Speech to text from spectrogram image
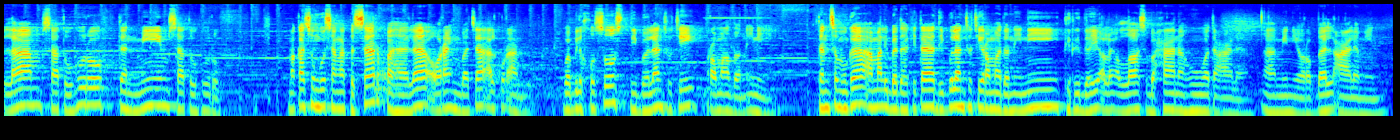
lam satu huruf, dan mim satu huruf. Maka sungguh sangat besar pahala orang yang membaca Al-Quran, wabil khusus di bulan suci Ramadan ini. Dan semoga amal ibadah kita di bulan suci Ramadan ini diridhai oleh Allah Subhanahu wa taala. Amin ya rabbal alamin.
